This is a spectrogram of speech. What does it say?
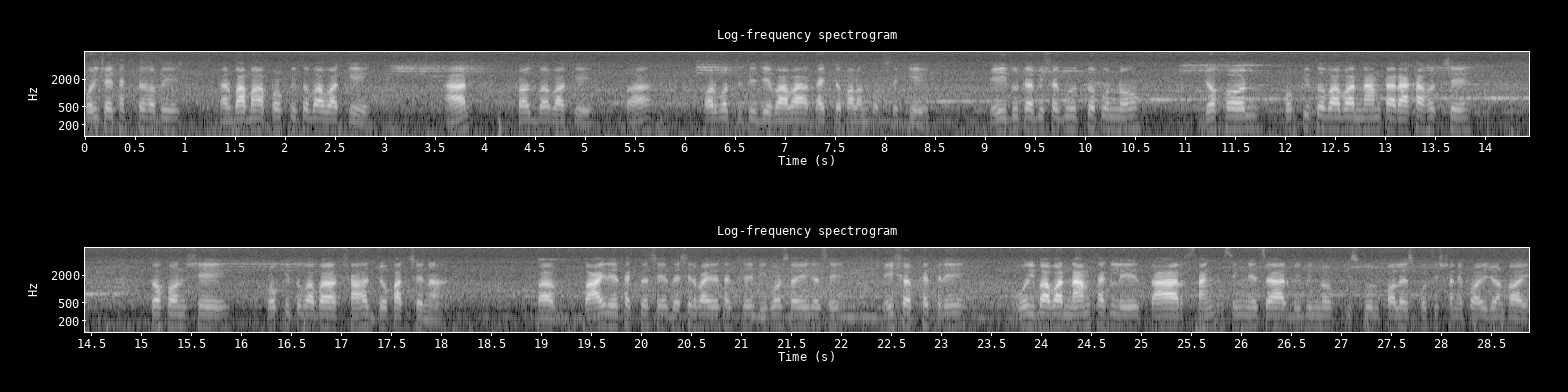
পরিচয় থাকতে হবে, তার বাবা প্রকৃত বাবাকে আর সৎ বাবাকে বা পরবর্তীতে যে বাবা দায়িত্ব পালন করছে কে? এই দুটা বিষয় গুরুত্বপূর্ণ। যখন প্রকৃত বাবার নামটা রাখা হচ্ছে, তখন সে প্রকৃত বাবার সাহায্য পাচ্ছে না। বা বাইরে থাকতেছে, দেশের বাইরে থাকছে ডিভোর্স হয়ে গেছে। এই সব ক্ষেত্রে ওই বাবার নাম থাকলে তার সিগনেচার বিভিন্ন স্কুল, কলেজ প্রতিষ্ঠানে প্রয়োজন হয়।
